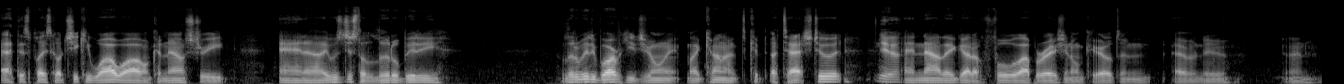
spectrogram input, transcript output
at this place called Chickie Wah Wah on Canal Street, and uh, it was just a little bitty, little bitty barbecue joint, like kind of attached to it. Yeah. And now they got a full operation on Carrollton Avenue, and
